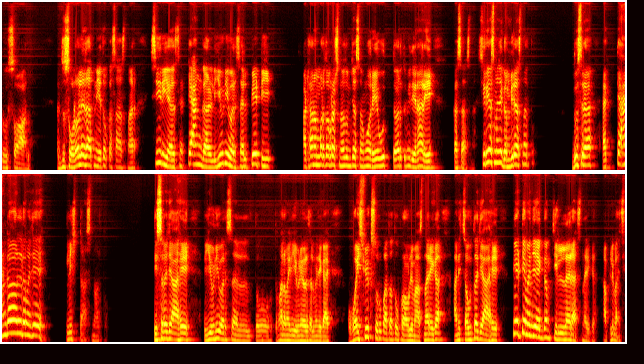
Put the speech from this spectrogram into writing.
टू सॉल्व्ह जो सोडवले जात नाही तो कसा असणार? सिरियस टँगल्ड युनिव्हर्सल पेटी अठरा नंबरचा प्रश्न तुमच्यासमोर आहे उत्तर तुम्ही देणार आहे कसं असणार? सिरियस म्हणजे गंभीर असणार तो. दुसरं टँगल्ड म्हणजे क्लिष्ट असणार तो. तिसरं जे आहे युनिव्हर्सल तो तुम्हाला माहिती युनिव्हर्सल म्हणजे काय? वैश्विक स्वरूपाचा तो प्रॉब्लेम असणार आहे का? आणि चौथं जे आहे पेटी म्हणजे एकदम चिल्लर असणार आहे का? आपली भाजी.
